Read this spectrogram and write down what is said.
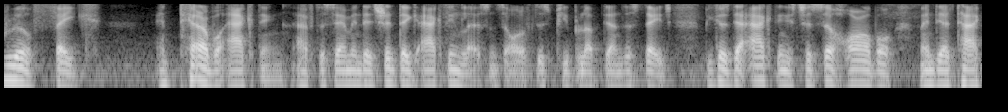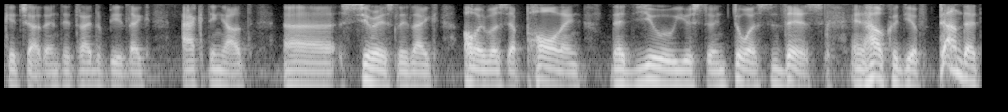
real fake and terrible acting. I have to say, I mean, they should take acting lessons, all of these people up there on the stage, because their acting is just so horrible when they attack each other and they try to be like acting out uh, seriously, like, oh, it was appalling that you used to endorse this, and how could you have done that?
